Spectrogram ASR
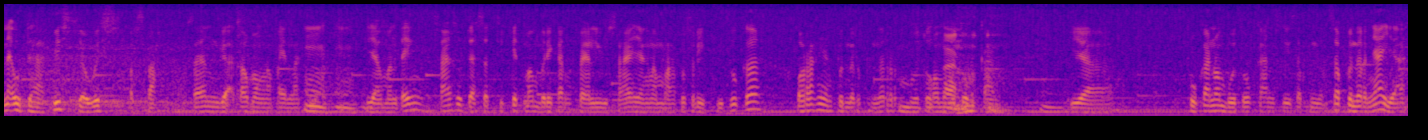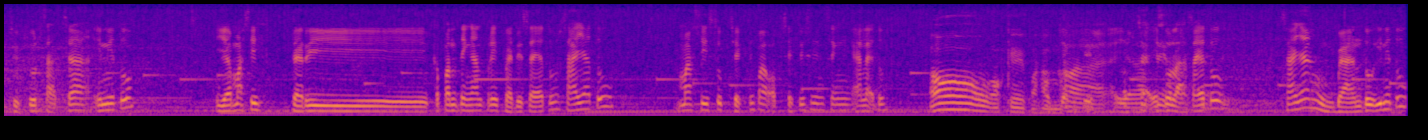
nek udah habis ya wis terserah saya nggak tahu mau ngapain lagi Hmm. Hmm. yang penting saya sudah sedikit memberikan value saya yang 600 ribu itu ke orang yang benar-benar Membutuhkan. membutuhkan Hmm. ya bukan membutuhkan sih sebenarnya sebenarnya ya jujur saja ini tuh ya masih dari kepentingan pribadi saya tuh saya tuh masih subjektif apa objektif sing, sing elek tuh? Oh oke paham. Wah, ya Objektif. itulah. Saya tuh saya bantu ini tuh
